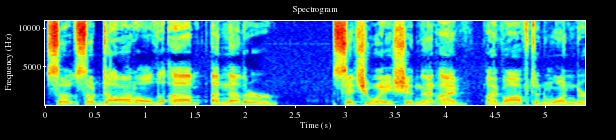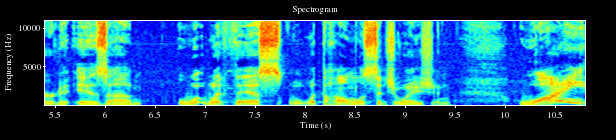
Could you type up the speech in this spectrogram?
So, so Donald, um, another situation that I've I've often wondered is um, w- with this with the homeless situation, why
